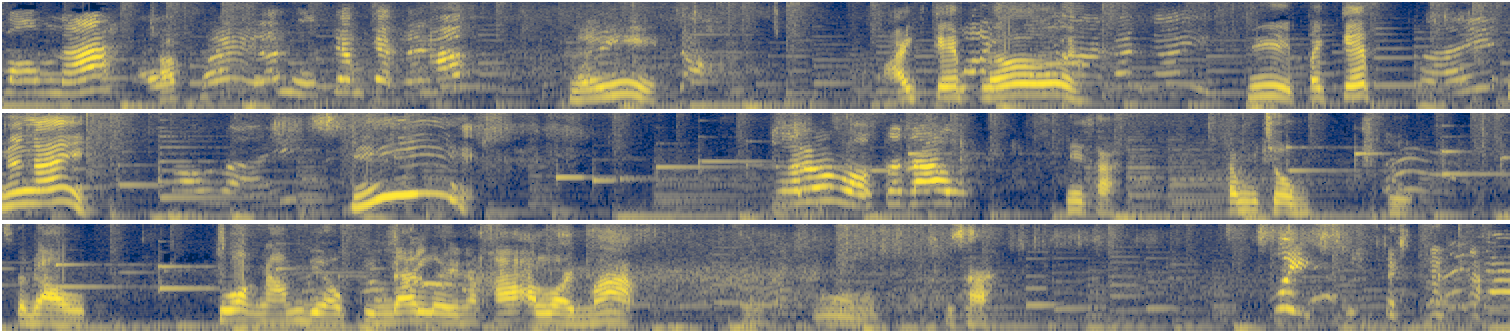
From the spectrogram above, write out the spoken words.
เบาๆนะครับ เฮ้ยแล้วหนูเตรียมเก็บเลยนะนี่ไปเก็บเลย นั่นไงนี่ไปเก็บไหนนี่ไง เราไหนนี่แล้วเราบอกสะเดานี่ค่ะท่านผู้ชมนี่สะเดาลวกน้ำเดียวกินได้เลยนะคะ อร่อยมากอืมนี่ค่ะ อุ้ยไม่ได้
